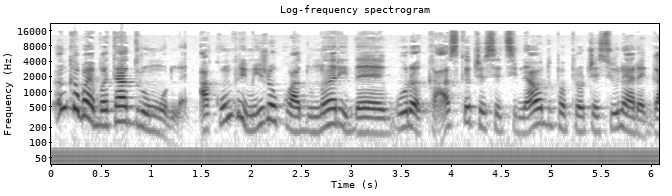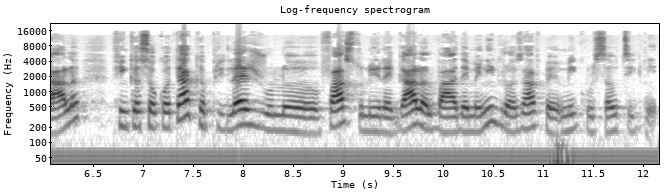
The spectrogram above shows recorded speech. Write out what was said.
încă mai bătea drumurile, acum prin mijlocul adunării de gură cască ce se țineau după procesiunea regală, fiindcă socotea că prilejul uh, fastului regal îl va ademeni grozav pe micul său țignit.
